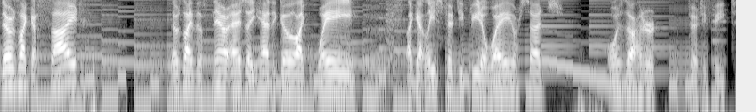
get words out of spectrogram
there was like a side. There was like this narrow edge that you had to go like way, like at least 50 feet away or such. Or was it 150 feet?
